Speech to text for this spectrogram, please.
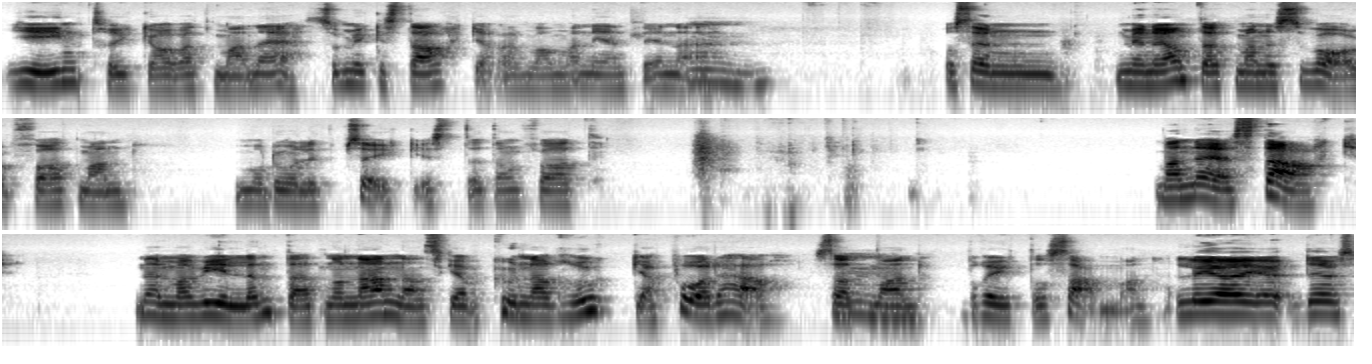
ge intryck av att man är så mycket starkare än vad man egentligen är. Mm. Och sen menar jag inte att man är svag för att man mår dåligt psykiskt utan för att man är stark men man vill inte att någon annan ska kunna rucka på det här så att Mm. man bryter samman. Eller jag, jag, det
